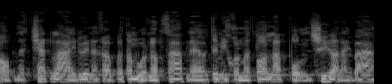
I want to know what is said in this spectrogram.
ตอบและแชทไลน์ด้วยนะครับว่าตำรวจรับทราบแล้วจะมีคนมาต้อนรับผมชื่ออะไรบ้าง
